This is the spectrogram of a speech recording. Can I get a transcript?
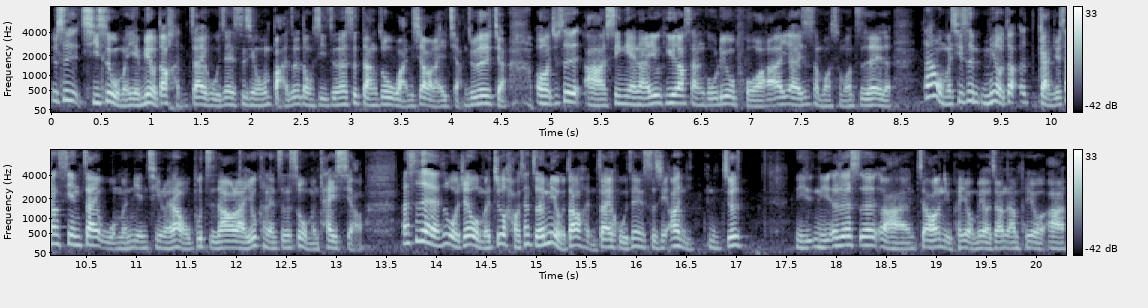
就是其实我们也没有到很在乎这件事情，我们把这东西真的是当做玩笑来讲，就是讲哦，就是啊，新年啊又遇到三姑六婆啊，哎呀还是什么什么之类的。但我们其实没有到感觉像现在我们年轻人，啊，我不知道啦，有可能真的是我们太小。但是是我觉得我们就好像真的没有到很在乎这件事情啊，你你就 你你那个是啊交女朋友没有交男朋友啊，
